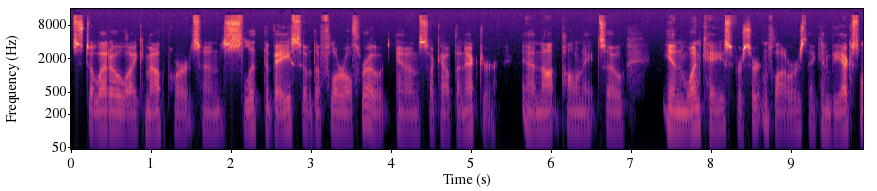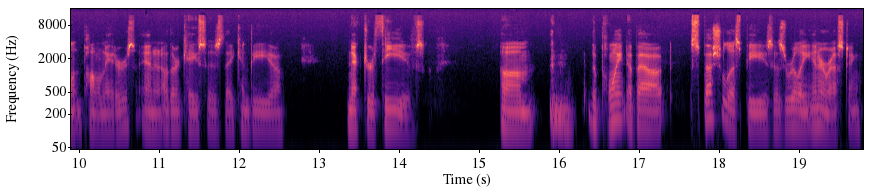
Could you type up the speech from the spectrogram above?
stiletto like mouth parts and slit the base of the floral throat and suck out the nectar and not pollinate. So, in one case, for certain flowers, they can be excellent pollinators, and in other cases, they can be uh, nectar thieves. Um, the point about specialist bees is really interesting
